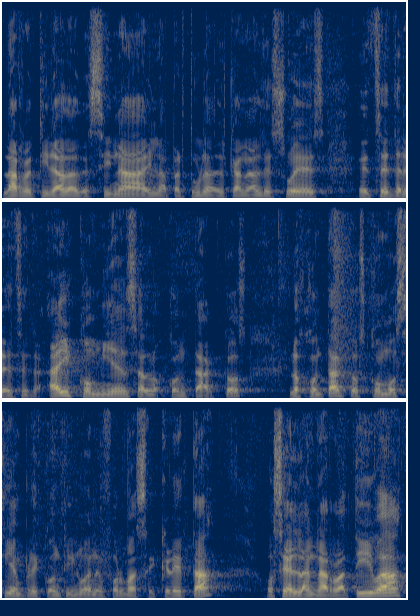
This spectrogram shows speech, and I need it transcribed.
la retirada de Sinai, la apertura del canal de Suez, etcétera, etcétera. Ahí comienzan los contactos. Los contactos, como siempre, continúan en forma secreta, o sea, en la narrativa,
